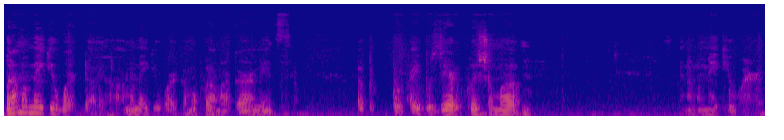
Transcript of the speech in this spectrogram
But I'm going to make it work, though, y'all. I'm going to make it work. I'm going to put on my garments, the right brassiere to push them up And I'm going to make it work.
